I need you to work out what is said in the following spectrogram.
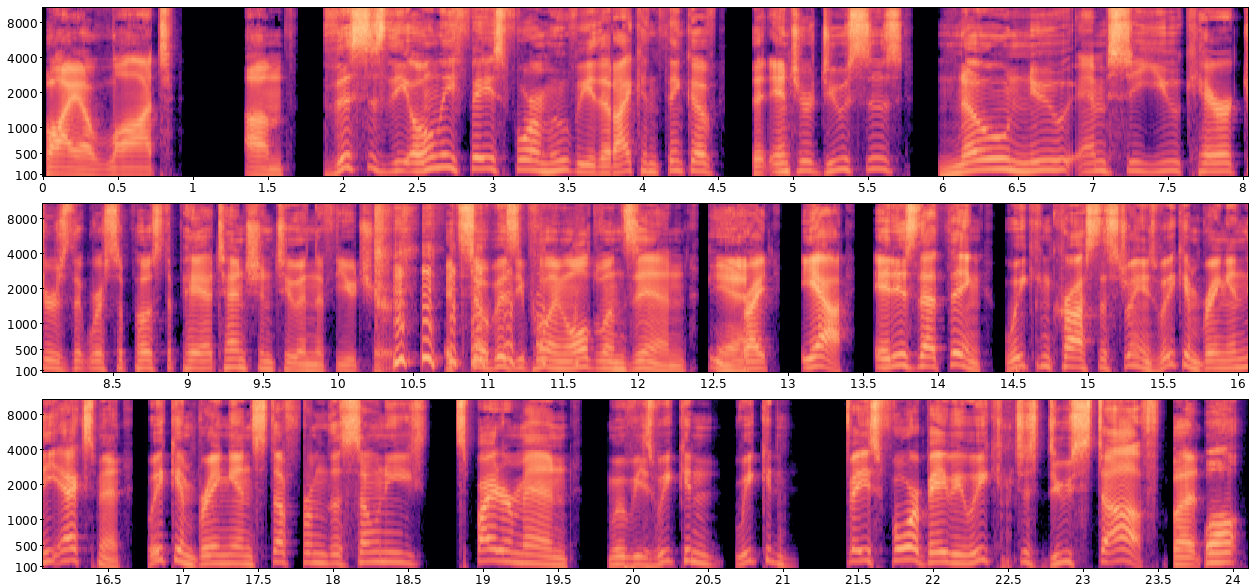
by a lot. Um, this is the only Phase 4 movie that I can think of that introduces no new MCU characters that we're supposed to pay attention to in the future. it's so busy pulling old ones in, Yeah. right? Yeah, it is that thing. We can cross the streams. We can bring in the X-Men. We can bring in stuff from the Sony Spider-Man movies. We can we can Phase 4, baby. We can just do stuff. But Well,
